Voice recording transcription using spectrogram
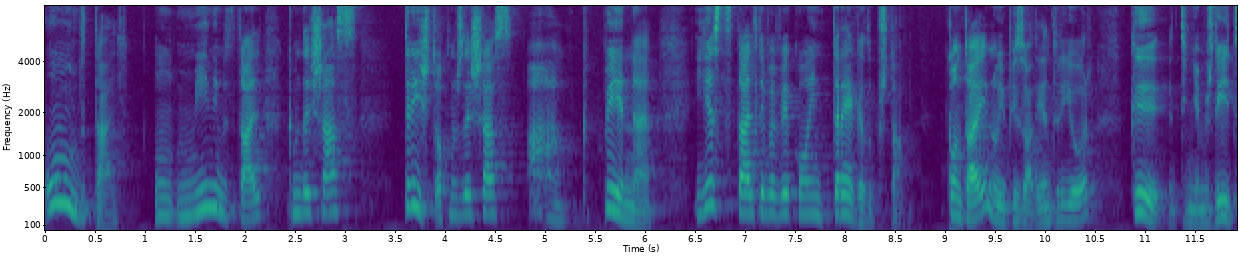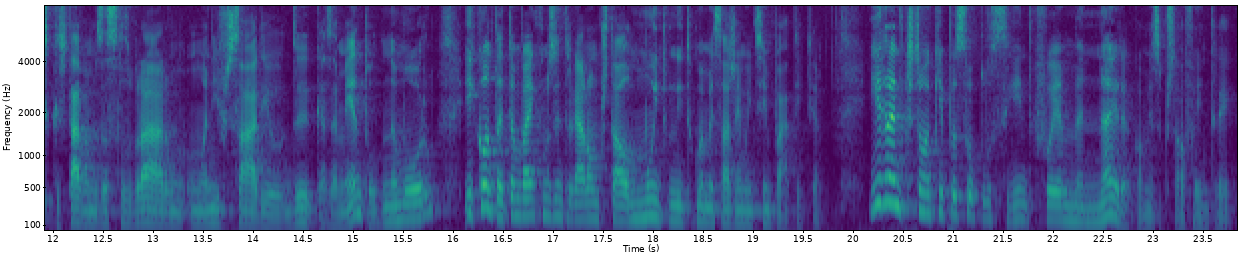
um detalhe, um mínimo detalhe que me deixasse triste ou que nos deixasse, ah, que pena. E esse detalhe teve a ver com a entrega do postal. Contei no episódio anterior que tínhamos dito que estávamos a celebrar um, um, aniversário de casamento ou de namoro e contei também que nos entregaram um postal muito bonito com uma mensagem muito simpática. E a grande questão aqui passou pelo seguinte, que foi a maneira como esse postal foi entregue.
